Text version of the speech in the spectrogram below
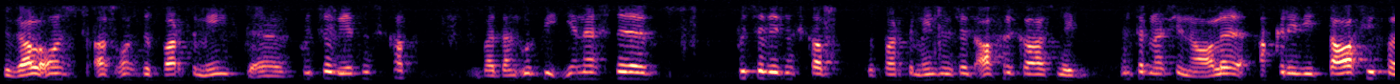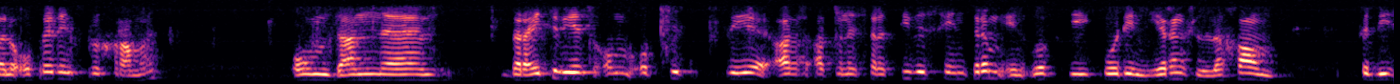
Terwyl ons as ons departement uh, voedselwetenskap wat dan ook die enigste voedselwetenskap departement in Suid-Afrika is met internasionale akkreditasie vir hulle opleidingsprogramme om dan uh, bereid te wees om op te tree as administratiewe sentrum en ook die koördineringsliggaam vir die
